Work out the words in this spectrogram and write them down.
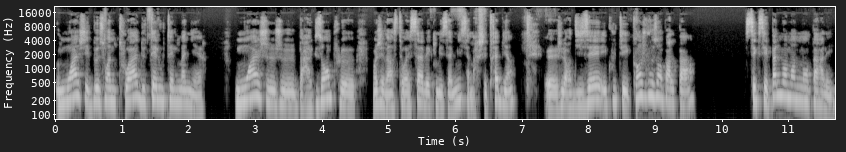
moi j'ai besoin de toi de telle ou telle manière. Moi, je, par exemple, moi j'avais instauré ça avec mes amis, ça marchait très bien. je leur disais, écoutez, quand je vous en parle pas, c'est que c'est pas le moment de m'en parler.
